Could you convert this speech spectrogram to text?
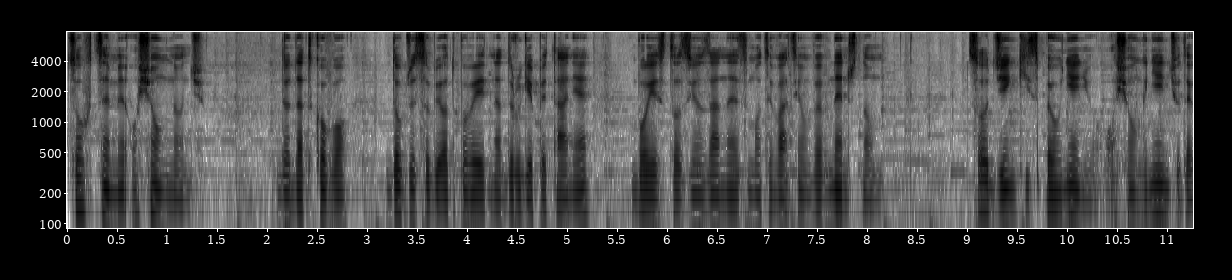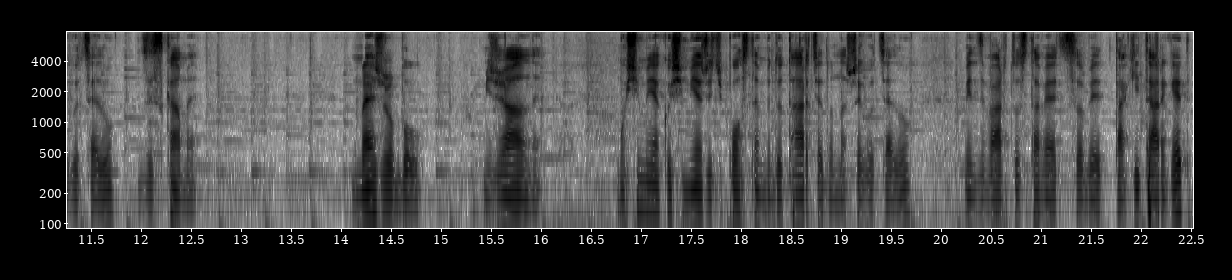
co chcemy osiągnąć. Dodatkowo dobrze sobie odpowiedzieć na drugie pytanie, bo jest to związane z motywacją wewnętrzną. Co dzięki spełnieniu, osiągnięciu tego celu zyskamy? Measurable, mierzalny. Musimy jakoś mierzyć postęp dotarcia do naszego celu, więc warto stawiać sobie taki target,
